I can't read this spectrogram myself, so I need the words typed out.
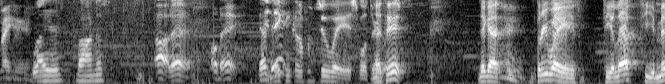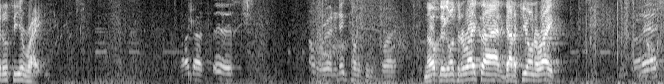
Right here. Right here, behind us. Oh, that. Oh, that. That's And they can come from two ways. Well, three That's ways. it. They got three ways. To your left, to your middle, to your right. I got this. I'm ready. They coming through the front. Nope, they're going to the right side. Got a few on the right. Got that?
